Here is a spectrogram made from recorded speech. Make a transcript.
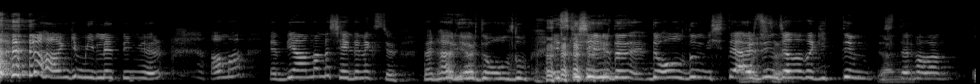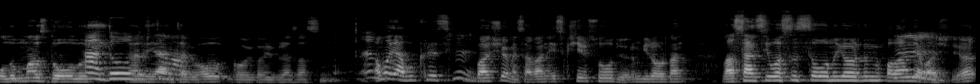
hangi millet bilmiyorum. Ama ya bir yandan da şey demek istiyorum. Ben her yerde oldum. Eskişehir'de de oldum. İşte Ama işte- Erzincan'a da gittim. Yani- işte falan. Olunmaz doğulur. Ha, doğulur, yani, yani tamam. tabii o goy goy biraz aslında. Ama Ama ya bu klasik Hmm. başlıyor mesela ben Eskişehir soğuğu diyorum. Bir oradan La sen Sivas'ın soğuğunu gördün mü falan diye Hmm. başlıyor.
